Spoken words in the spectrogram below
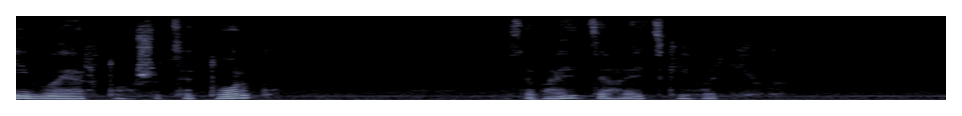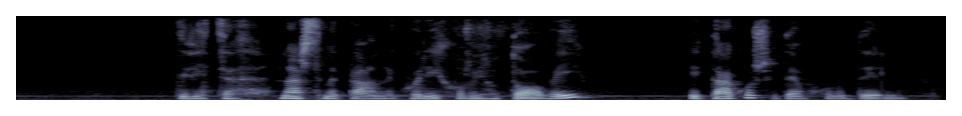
і верх, тому що це торт називається грецький горіх. Дивіться, наш сметанник горіховий готовий. І також йде в холодильник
